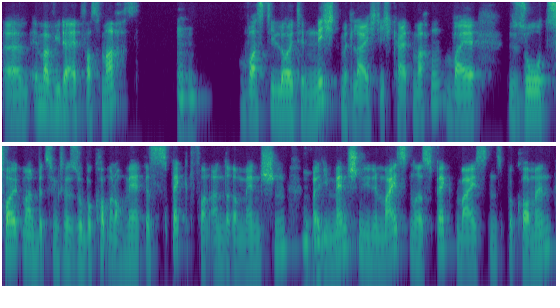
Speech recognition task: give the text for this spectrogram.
ähm, immer wieder etwas macht, Mhm. was die Leute nicht mit Leichtigkeit machen, weil so zollt man, beziehungsweise so bekommt man auch mehr Respekt von anderen Menschen, Mhm. weil die Menschen, die den meisten Respekt meistens bekommen,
